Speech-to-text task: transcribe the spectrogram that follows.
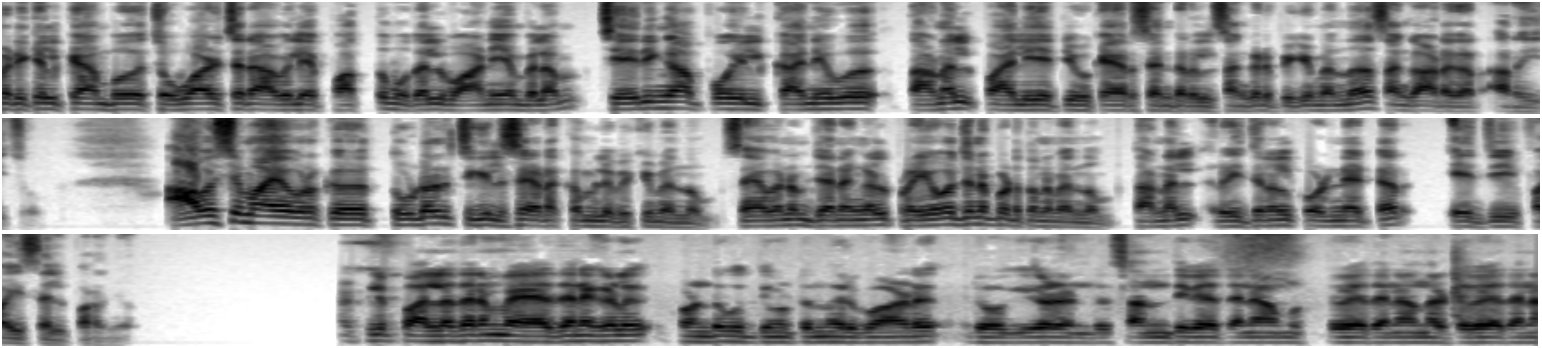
മെഡിക്കൽ ക്യാമ്പ് ചൊവ്വാഴ്ച രാവിലെ പത്ത് മുതൽ വാണിയമ്പലം ചേരിങ്ങാപ്പോയിൽ കനിവ് തണൽ പാലിയേറ്റീവ് കെയർ സെന്ററിൽ സംഘടിപ്പിക്കുമെന്ന് സംഘാടകർ അറിയിച്ചു. ആവശ്യമായവർക്ക് തുടർ ചികിത്സയടക്കം ലഭിക്കുമെന്നും സേവനം ജനങ്ങൾ പ്രയോജനപ്പെടുത്തണമെന്നും Thanal regional coordinator A G Faisal പറഞ്ഞു. നാട്ടിൽ പലതരം വേദനകൾ കൊണ്ട് ബുദ്ധിമുട്ടുന്ന ഒരുപാട് രോഗികളുണ്ട്. സന്ധി വേദന മുട്ടുവേദന നടുവേദന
